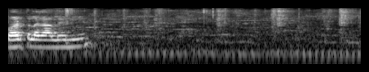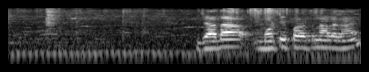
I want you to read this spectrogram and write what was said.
परत लगा लेनी है। ज़्यादा मोटी परत ना लगाएँ।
